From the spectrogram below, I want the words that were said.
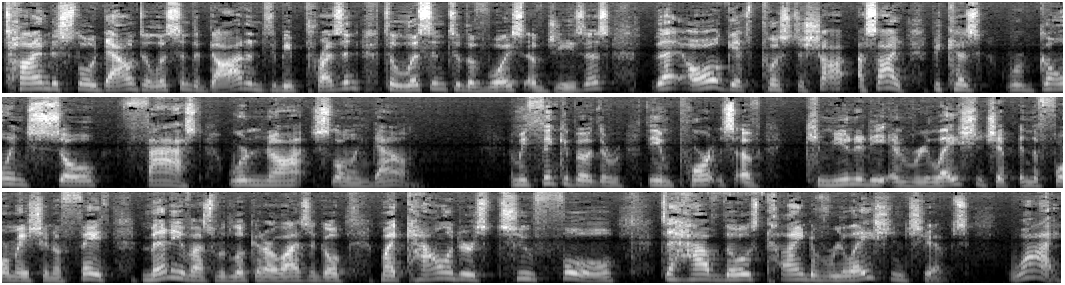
Time to slow down, to listen to God, and to be present, to listen to the voice of Jesus. That all gets pushed aside because we're going so fast. We're not slowing down. I mean, think about the, the importance of community and relationship in the formation of faith. Many of us would look at our lives and go, My calendar's too full to have those kind of relationships. Why?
